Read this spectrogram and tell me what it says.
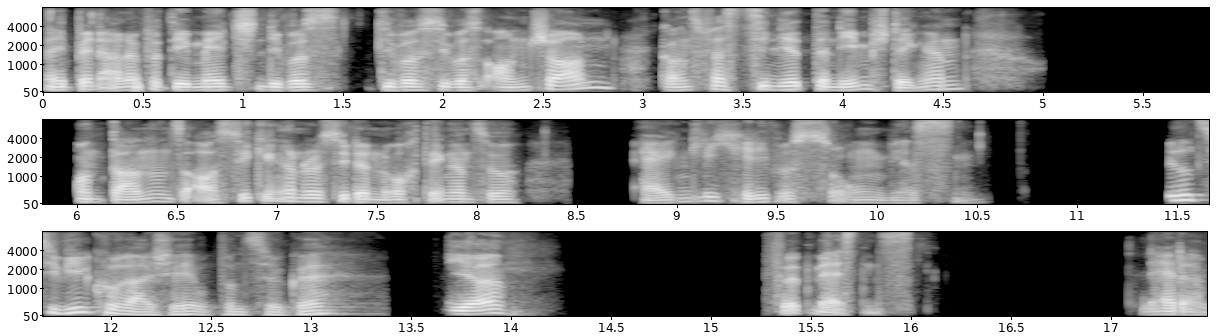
Ich bin einer von den Menschen, die was, die was sich was anschauen, ganz fasziniert daneben stehen und dann uns ausgehen oder sich dann nachdenken, so, eigentlich hätte ich was sagen müssen. Ein bisschen Zivilcourage ab und zu, gell? Ja, Fällt meistens. Leider.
